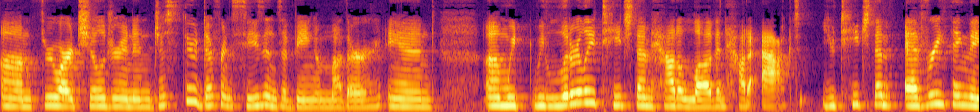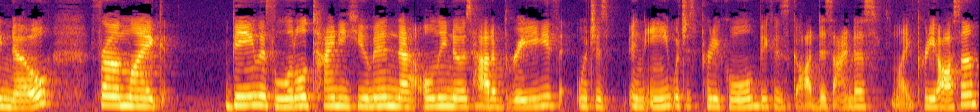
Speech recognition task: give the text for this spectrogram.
um, through our children and just through different seasons of being a mother. And um, we, we literally teach them how to love and how to act. You teach them everything they know from like being this little tiny human that only knows how to breathe, which is and eat, which is pretty cool because God designed us like pretty awesome.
